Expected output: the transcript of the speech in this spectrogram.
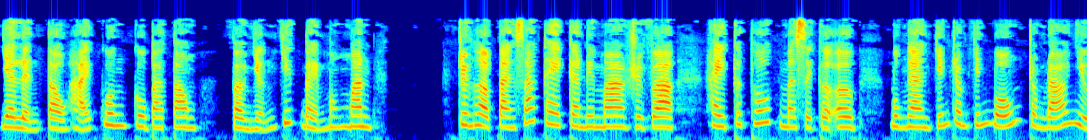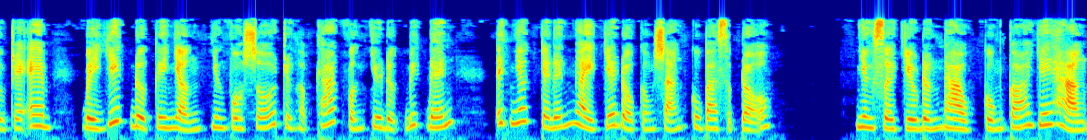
và lệnh tàu hải quân Cuba tông vào những chiếc bè mong manh. Trường hợp tàn sát cây Kanema River hay kết thuốc Massacre 1994, trong đó nhiều trẻ em bị giết được ghi nhận nhưng vô số trường hợp khác vẫn chưa được biết đến, ít nhất cho đến ngày chế độ Cộng sản Cuba sụp đổ. Nhưng sự chịu đựng nào cũng có giới hạn.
